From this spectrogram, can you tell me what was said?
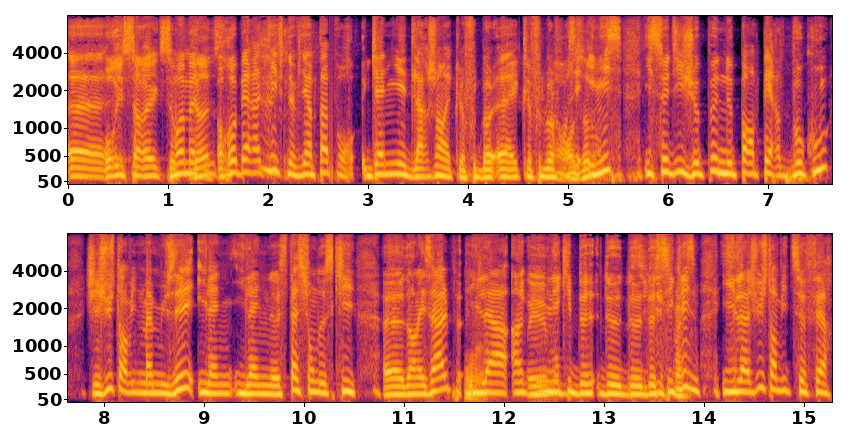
Euh, Maurice Arex. Robert Ratcliffe ne vient pas pour gagner de l'argent avec le football, euh, avec le football français. Heureusement. Nice, il se dit, je peux ne pas en perdre beaucoup. J'ai juste envie de m'amuser. Il a une, il a une station de ski euh, dans les Alpes. Il a un- Oui, une bon. équipe de, de, de, de cyclisme. Il a juste envie de se faire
